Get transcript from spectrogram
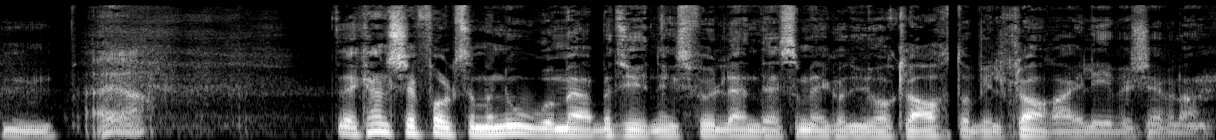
Ja, ja. Det er kanskje folk som er noe mer betydningsfulle enn det som jeg og du har klart og vil klare i livet, Skjæveland.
